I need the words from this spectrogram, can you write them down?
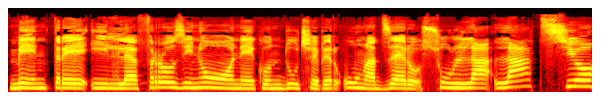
mentre il Frosinone conduce per 1 a 0 sulla Lazio.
